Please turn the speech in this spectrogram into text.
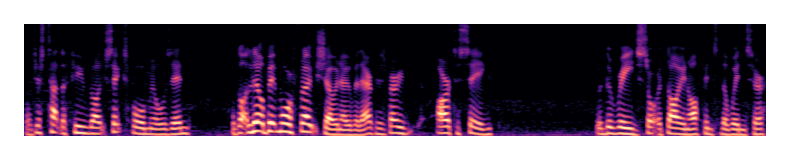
So I've just tapped a few like six four mils in. I've got a little bit more float showing over there because it's very hard to see with the reeds sort of dying off into the winter.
